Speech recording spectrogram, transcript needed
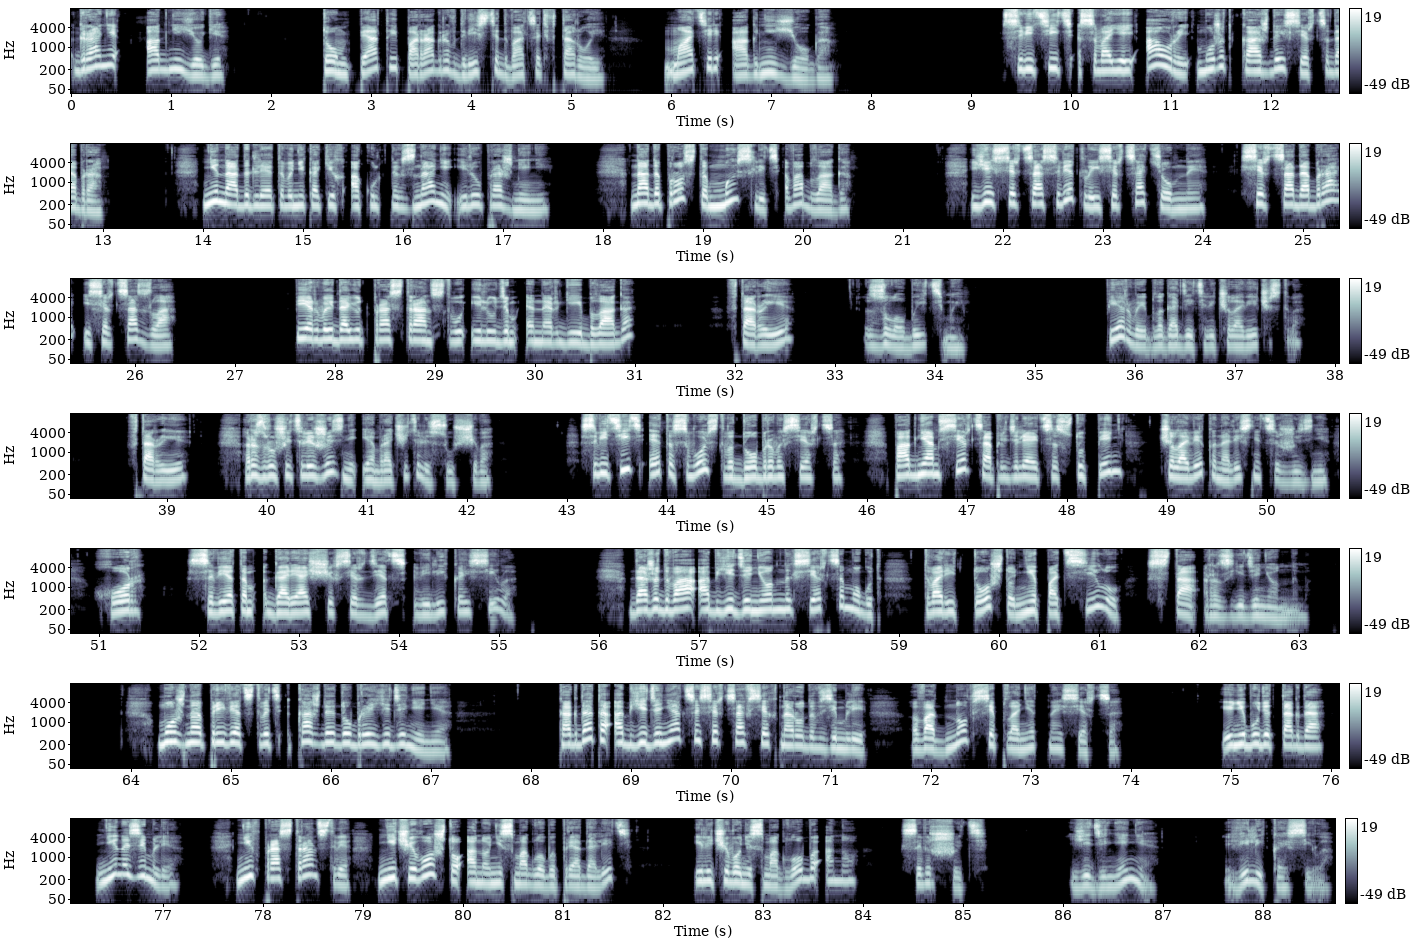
Грани Агни-йоги. Том 5, параграф 222. Матерь Агни-йога. Светить своей аурой может каждое сердце добра. Не надо для этого никаких оккультных знаний или упражнений. Надо просто мыслить во благо. Есть сердца светлые и сердца темные, сердца добра и сердца зла. Первые дают пространству и людям энергии блага, вторые — злобы и тьмы. Первые — благодетели человечества, вторые — разрушители жизни и омрачители сущего. Светить — это свойство доброго сердца. По огням сердца определяется ступень человека на лестнице жизни. Хор светом горящих сердец — великая сила. Даже два объединенных сердца могут творить то, что не под силу ста разъединенным. Можно приветствовать каждое доброе единение. Когда-то объединятся сердца всех народов Земли в одно всепланетное сердце. И не будет тогда ни на Земле, ни в пространстве ничего, что оно не смогло бы преодолеть или чего не смогло бы оно совершить. Единение — великая сила.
